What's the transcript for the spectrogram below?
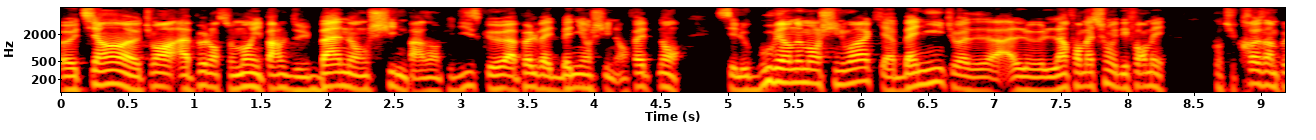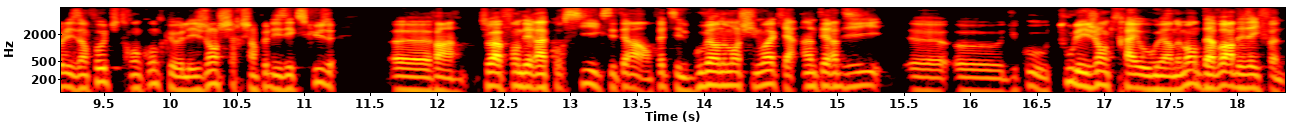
Euh, tiens, tu vois, Apple en ce moment, il parle du ban en Chine, par exemple. Ils disent que Apple va être banni en Chine. En fait, non, c'est le gouvernement chinois qui a banni, tu vois, l'information est déformée. Quand tu creuses un peu les infos, tu te rends compte que les gens cherchent un peu des excuses enfin, tu vois, font des raccourcis, etc. En fait, c'est le gouvernement chinois qui a interdit, du coup, tous les gens qui travaillent au gouvernement d'avoir des iPhones.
